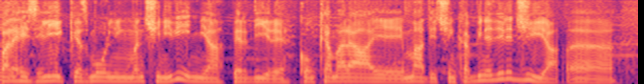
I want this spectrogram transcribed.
farei Silic, Smalling, Mancini, Vigna per dire con Camarà e Matic in cabina di regia. eh,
